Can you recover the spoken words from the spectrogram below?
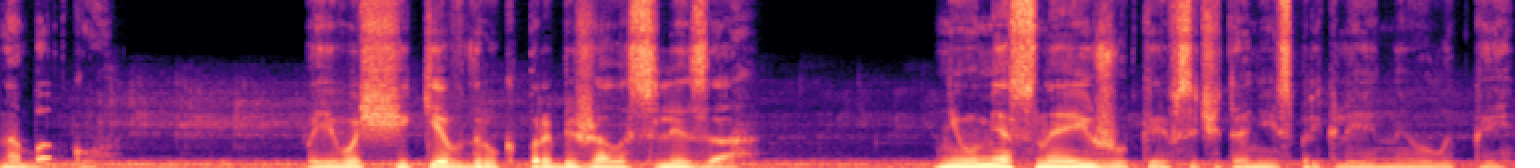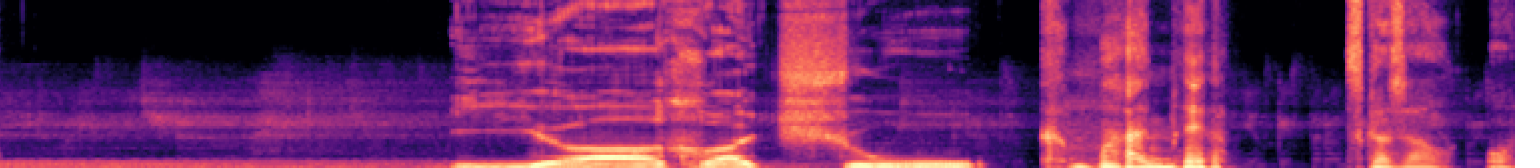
на бабку. По его щеке вдруг пробежала слеза, неуместная и жуткая в сочетании с приклеенной улыбкой. «Я хочу...» «К маме», — сказал он.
